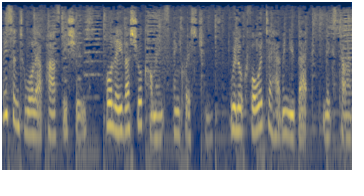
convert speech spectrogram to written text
listen to all our past issues, or leave us your comments and questions. We look forward to having you back next time.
